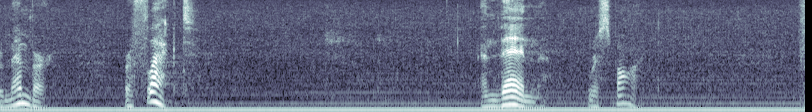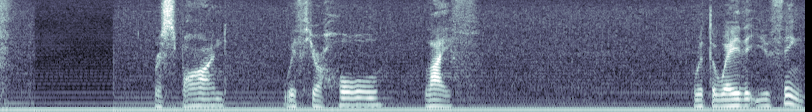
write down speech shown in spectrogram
Remember, reflect, and then respond. Respond with your whole life, with the way that you think,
